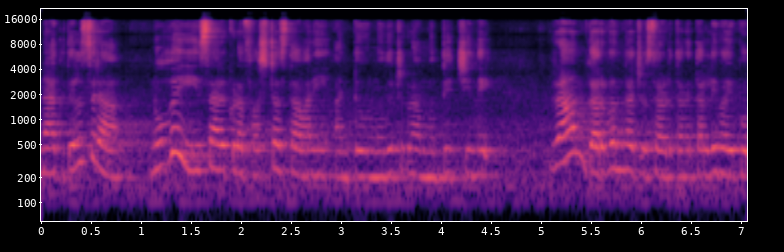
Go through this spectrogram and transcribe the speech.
నాకు తెలుసురా నువ్వే ఈసారి కూడా ఫస్ట్ వస్తావని అంటూ నుదుటిగా ముద్దిచ్చింది. రామ్ గర్వంగా చూశాడు తన తల్లి వైపు.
